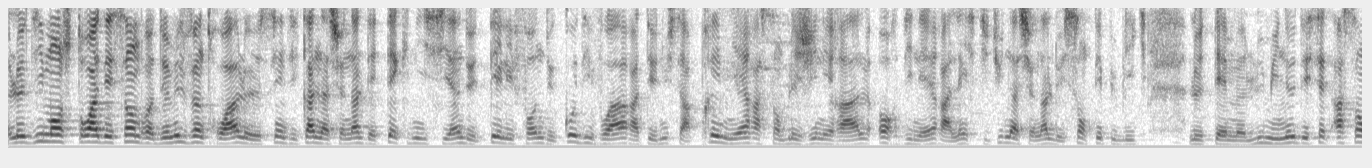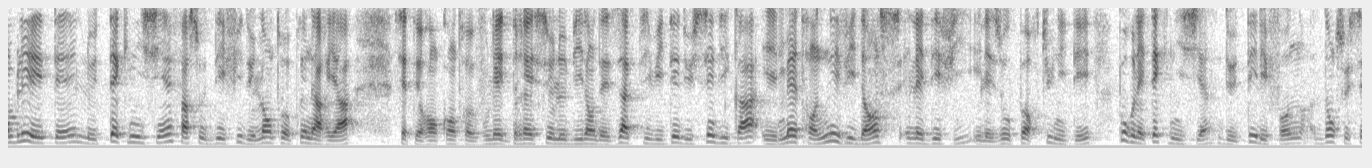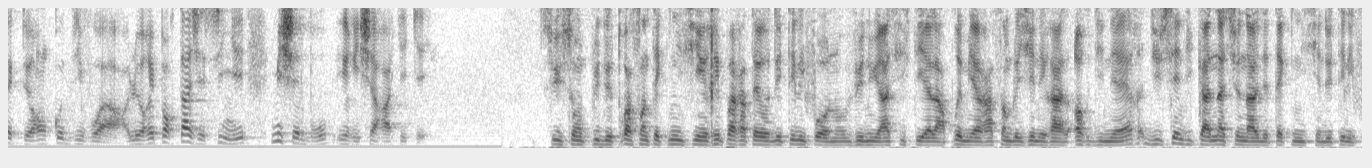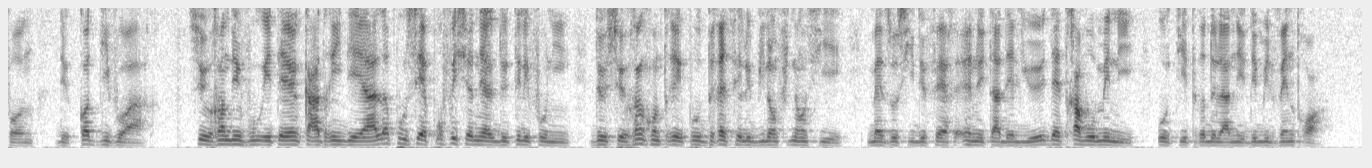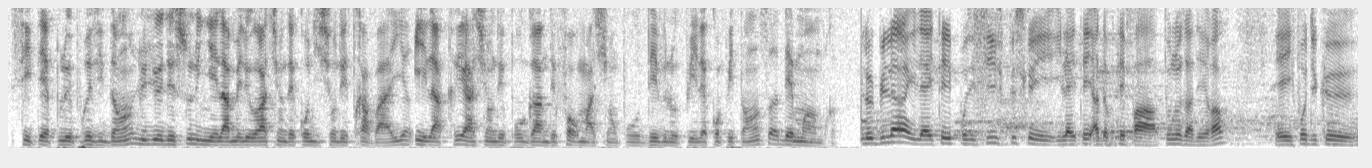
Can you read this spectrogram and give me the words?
Le dimanche 3 décembre 2023, le syndicat national des techniciens de téléphone de Côte d'Ivoire a tenu sa première assemblée générale ordinaire à l'Institut national de santé publique. Le thème lumineux de cette assemblée était le technicien face aux défis de l'entrepreneuriat. Cette rencontre voulait dresser le bilan des activités du syndicat et mettre en évidence les défis et les opportunités pour les techniciens de téléphone dans ce secteur en Côte d'Ivoire. Le reportage est signé Michel Michel Brou et Richard Akeke. Ce sont plus de 300 techniciens réparateurs de téléphones venus assister à la première assemblée générale ordinaire du syndicat national des techniciens de téléphone de Côte d'Ivoire. Ce rendez-vous était un cadre idéal pour ces professionnels de téléphonie de se rencontrer pour dresser le bilan financier, mais aussi de faire un état des lieux des travaux menés au titre de l'année 2023. C'était pour le président le lieu de souligner l'amélioration des conditions de travail et la création de programmes de formation pour développer les compétences des membres. Le bilan il a été positif puisqu'il a été adopté par tous nos adhérents et il faut dire que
